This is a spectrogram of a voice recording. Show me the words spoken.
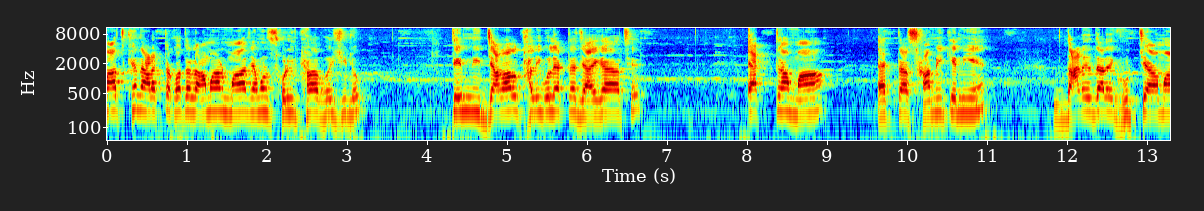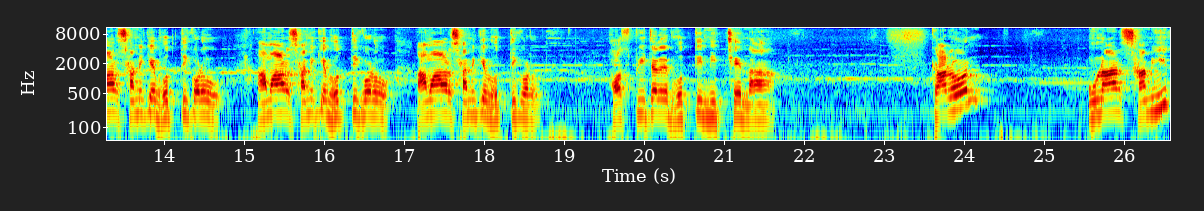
মাঝখানে আরেকটা কথা হলো, আমার মা যেমন শরীর খারাপ হয়েছিল, তেমনি জালাল খালি বলে একটা জায়গা আছে। একটা মা একটা স্বামীকে নিয়ে দাঁড়ে দাঁড়ে ঘুরছে, আমার স্বামীকে ভর্তি করো, আমার স্বামীকে ভর্তি করো, আমার স্বামীকে ভর্তি করো। হসপিটালে ভর্তি নিচ্ছে না। কারণ ওনার স্বামীর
